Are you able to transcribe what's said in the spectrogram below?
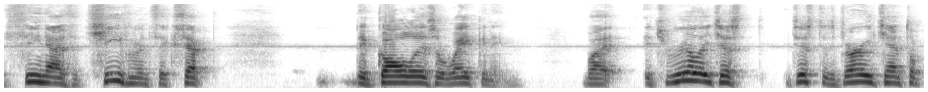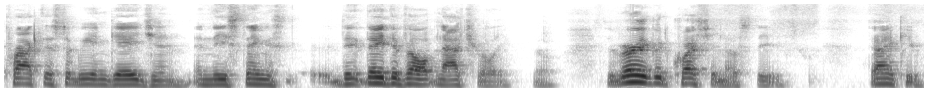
seen as achievements, except the goal is awakening. But it's really just just a very gentle practice that we engage in and these things they, they develop naturally. So it's a very good question though steve. Thank you.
